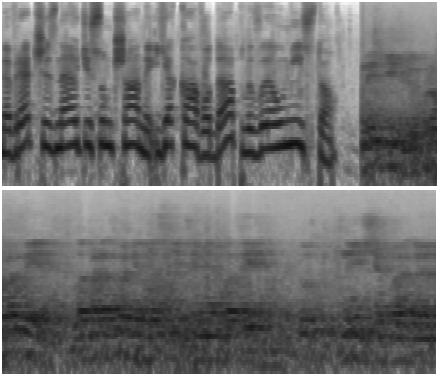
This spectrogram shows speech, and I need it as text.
Навряд чи знають і сумчани, яка вода пливе у місто. Неділю провели лабораторні дослідження води. Тут нижче е,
